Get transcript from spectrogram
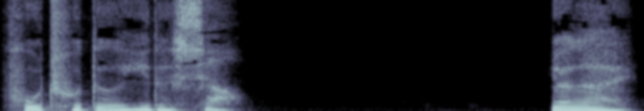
浮出得意的笑。原来，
